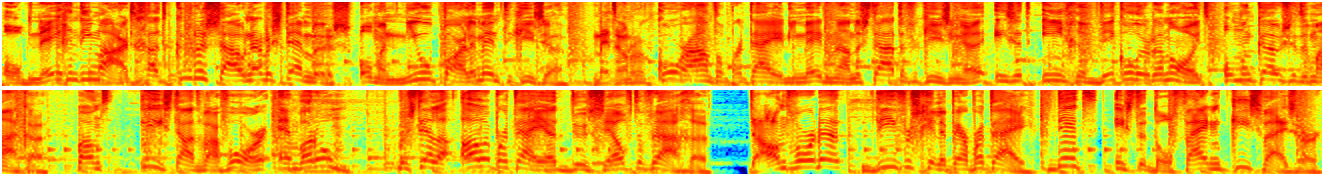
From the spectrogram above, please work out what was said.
Op 19 maart gaat Curaçao naar de stembus om een nieuw parlement te kiezen. Met een record aantal partijen die meedoen aan de statenverkiezingen is het ingewikkelder dan ooit om een keuze te maken. Want wie staat waarvoor en waarom? We stellen alle partijen dezelfde vragen. De antwoorden die verschillen per partij. Dit is de Dolfijn Kieswijzer.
